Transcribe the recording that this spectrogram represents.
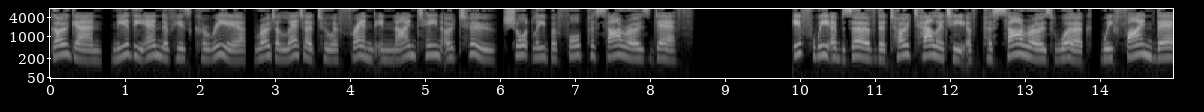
Gauguin, near the end of his career, wrote a letter to a friend in 1902, shortly before Pissarro's death. If we observe the totality of Pissarro's work, we find there,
